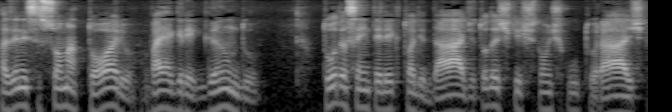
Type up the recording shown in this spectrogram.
fazendo esse somatório, vai agregando toda essa intelectualidade, todas as questões culturais,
